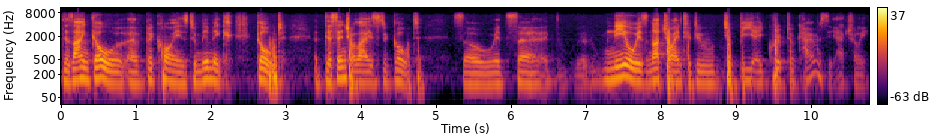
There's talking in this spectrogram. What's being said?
design goal of Bitcoin is to mimic gold, decentralized gold. So it's uh, Neo is not trying to do to be a cryptocurrency. Actually,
